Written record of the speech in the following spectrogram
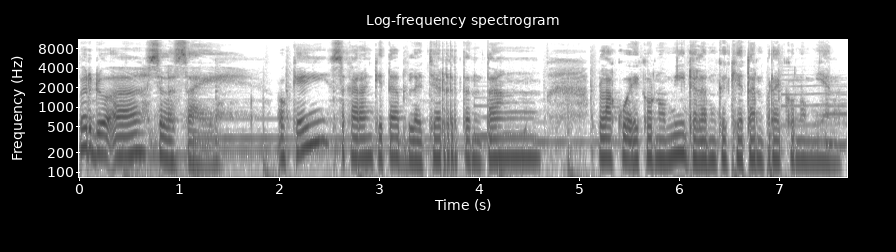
Berdoa selesai. Oke, sekarang kita belajar tentang pelaku ekonomi dalam kegiatan perekonomian.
